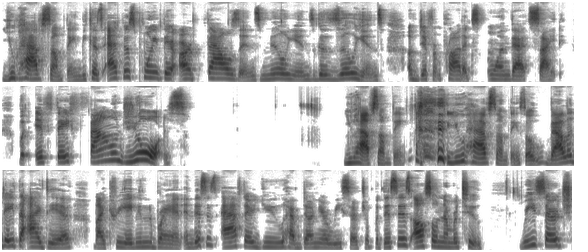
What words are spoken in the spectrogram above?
you have something because at this point there are thousands, millions, gazillions of different products on that site. But if they found yours, you have something. you have something. So validate the idea by creating the brand. And this is after you have done your research. But this is also number two. Research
